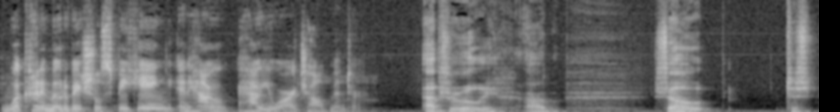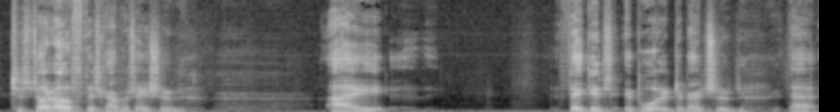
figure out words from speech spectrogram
what kind of motivational speaking and how how you are a child mentor. Absolutely. Um, so, to to start off this conversation, I think it's important to mention that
